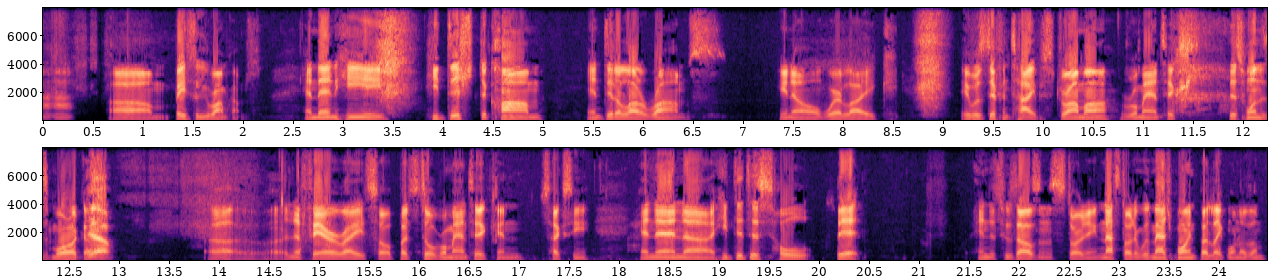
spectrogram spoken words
Mhm. Um, basically rom coms, and then he he dished the com and did a lot of roms. You know, where like it was different types: drama, romantics. This one is more like a Yeah. uh, an affair, right? So, but still romantic and sexy. And then uh, he did this whole bit in the 2000s, starting not starting with Match Point, but like one of them.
